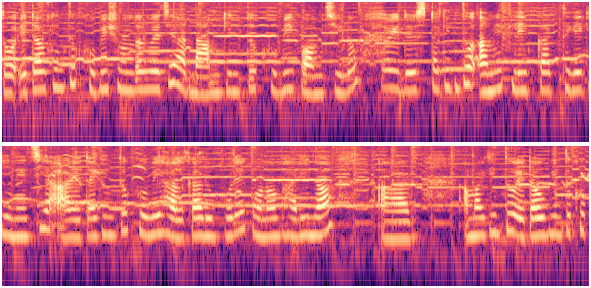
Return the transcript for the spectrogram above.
তো এটাও কিন্তু খুবই সুন্দর হয়েছে আর দাম কিন্তু খুবই কম ছিল। তো এই ড্রেসটা কিন্তু আমি ফ্লিপকার্ট থেকে কিনেছি আর এটা কিন্তু খুবই হালকার উপরে, কোনো ভারী না। আর আমার কিন্তু এটাও কিন্তু খুব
